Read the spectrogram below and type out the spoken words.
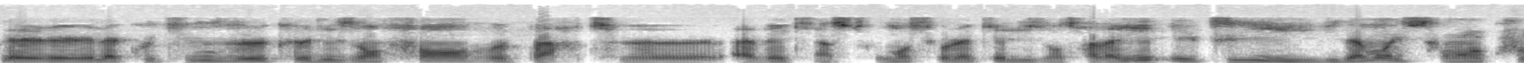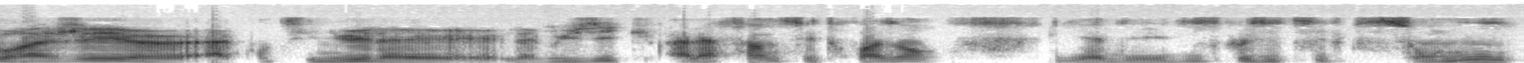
La coutume veut que les enfants repartent euh, avec l'instrument sur lequel ils ont travaillé. Et puis, évidemment, ils sont encouragés euh, à continuer la, la, musique à la fin de ces trois ans. Il y a des dispositifs qui sont mis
